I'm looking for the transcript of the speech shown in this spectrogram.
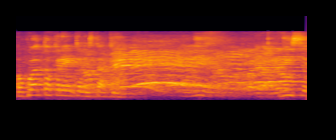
¿O cuántos creen que Él está aquí? Amén. Dice,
